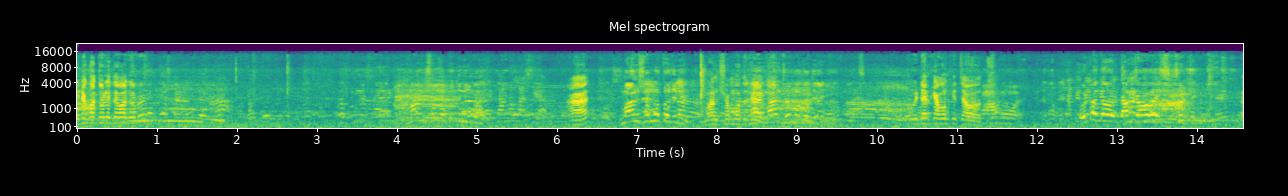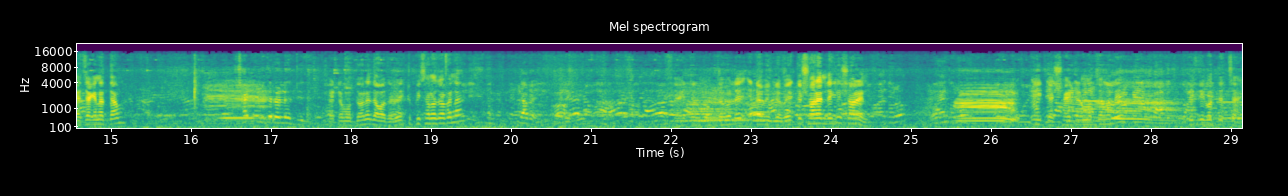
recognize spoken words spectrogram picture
এটা কত হলে দেওয়া যাবে? হ্যাঁ? মানসম্মত জিনিস। মানসম্মত হ্যাঁ জিনিস মানসম্মত জিনিস। ওইটার কেমন কি চাওয়া হচ্ছে? ওইটা দাম চাওয়া ভাই বেচা কেনার দাম? ষাটের ভিতরে হলে দিয়ে দিন। সেটার মধ্যে হলে দেওয়া যাবে। একটু পিছানো যাবে না? যাবে। সাইটের মধ্যে হলে এটা বিক্রি হবে। একটু সরেন দেখি সরেন। এইটা সাইটের মধ্যে হলে বিক্রি করতে চাই।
